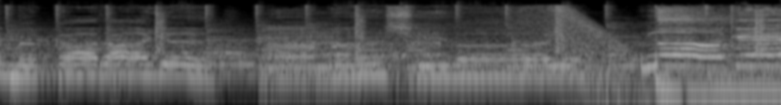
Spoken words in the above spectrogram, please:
मकारय राम शिवाय नागे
